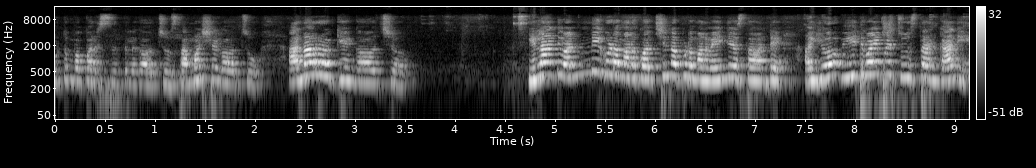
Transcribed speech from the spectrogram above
కుటుంబ పరిస్థితులు కావచ్చు సమస్య కావచ్చు అనారోగ్యం కావచ్చు. ఇలాంటివన్నీ కూడా మనకు వచ్చినప్పుడు మనం ఏం చేస్తామంటే అయ్యో వీటి వైపే చూస్తాం కానీ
